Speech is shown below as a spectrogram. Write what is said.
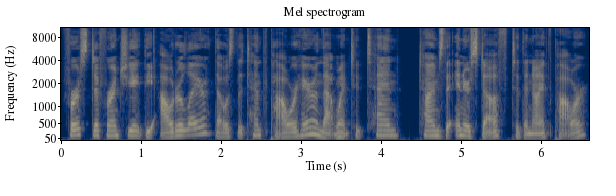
First, differentiate the outer layer, that was the 10th power here, and that went to 10 times the inner stuff to the 9th power.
